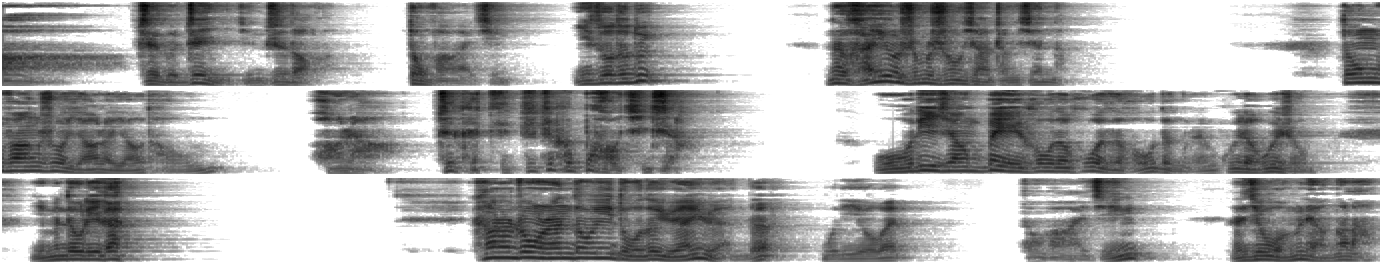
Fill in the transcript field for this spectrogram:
啊，这个朕已经知道了。东方爱卿，你做的对。那还有什么时候想成仙呢？东方朔摇了摇头，皇上，这个这这这个不好启齿啊。武帝向背后的霍子侯等人挥了挥手，你们都离开。看着众人都已躲得远远的，武帝又问：“东方爱卿，那就我们两个了，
